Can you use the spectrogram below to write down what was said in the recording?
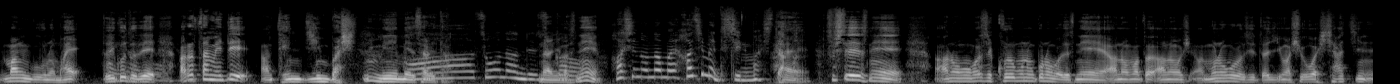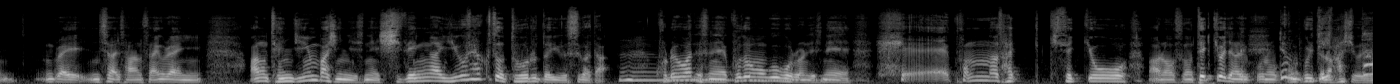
満宮の前ということで、改めて天神橋に命名された。そうなんですなりますね。橋の名前初めて知りました。はい。そしてですね、あの、私子供の頃はですね、あの、また、あの、物心ついた時は昭和7、8年ぐらい、2歳、3歳ぐらいに、あの天神橋にですね、自然が悠々と通るという姿。これはですね、子供心にですね、へえ、こんな奇跡を、あの、その鉄橋じゃない、このコンクリートの橋をです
